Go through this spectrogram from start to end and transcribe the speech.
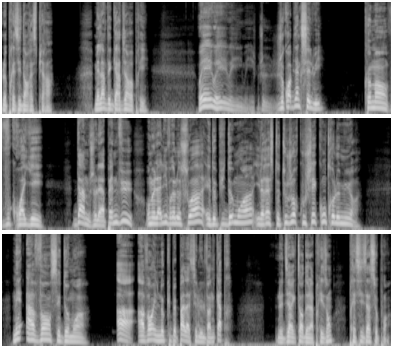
Le président respira. Mais l'un des gardiens reprit. Oui, oui, oui, oui, je, je crois bien que c'est lui. Comment vous croyez? Dame, je l'ai à peine vu. On me l'a livré le soir et depuis deux mois, il reste toujours couché contre le mur. Mais avant ces deux mois. Ah, avant, il n'occupait pas la cellule 24. Le directeur de la prison précisa ce point.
